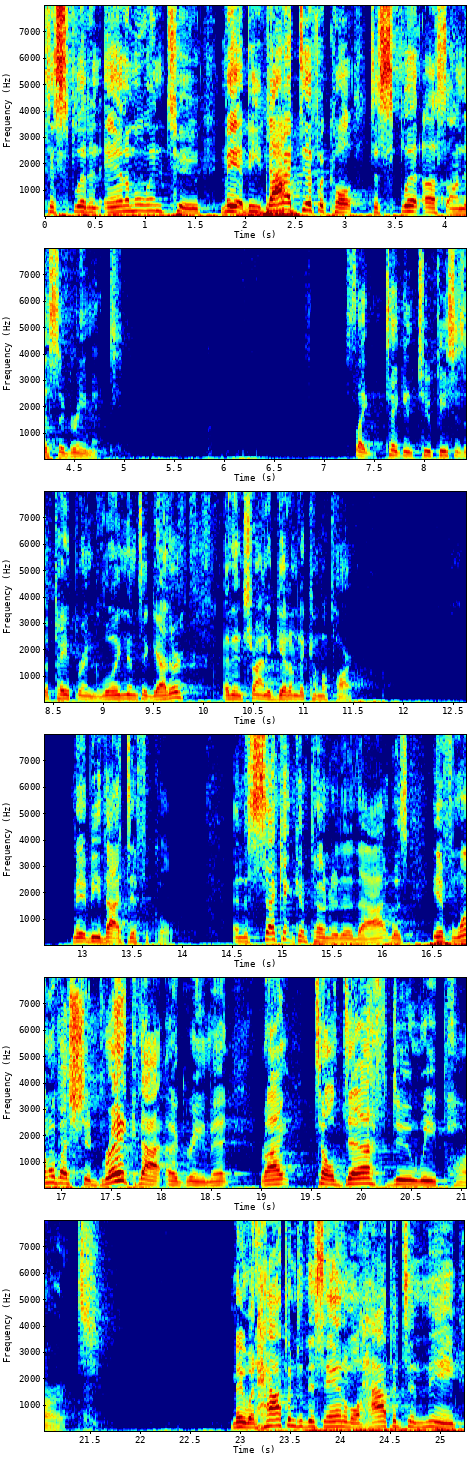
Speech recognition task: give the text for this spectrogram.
to split an animal in two, may it be that difficult to split us on this agreement. It's like taking two pieces of paper and gluing them together and then trying to get them to come apart. May it be that difficult. And the second component of that was if one of us should break that agreement, right, till death do we part. May what happened to this animal happen to me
